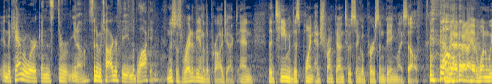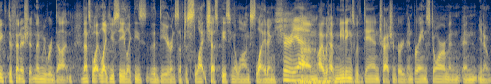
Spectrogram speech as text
in the camera work and this dir- you know cinematography and the blocking. And this was right at the end of the project, and the team at this point had shrunk down to a single person, being myself. and, had- and I had one week to finish it, and then we were done. And that's why, like you see, like these the deer and stuff, just slide, chest piecing along, sliding. Sure, yeah. Um, I would have meetings with Dan Trachtenberg and brainstorm, and and you know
